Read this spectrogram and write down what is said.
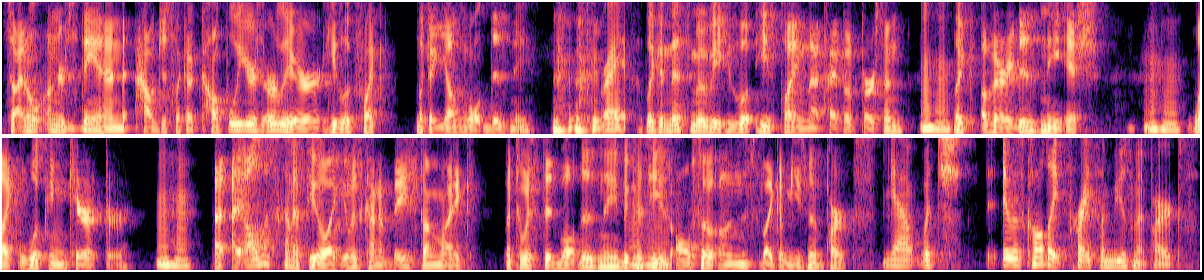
So I don't understand how just like a couple years earlier he looks like like a young Walt Disney. Right. like in this movie, he look he's playing that type of person, Mm-hmm. like a very Disney-ish like looking character. Mm-hmm. I, I almost kind of feel like it was kind of based on like a twisted Walt Disney because he's also owns like amusement parks. Yeah, which it was called like Price Amusement Parks,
